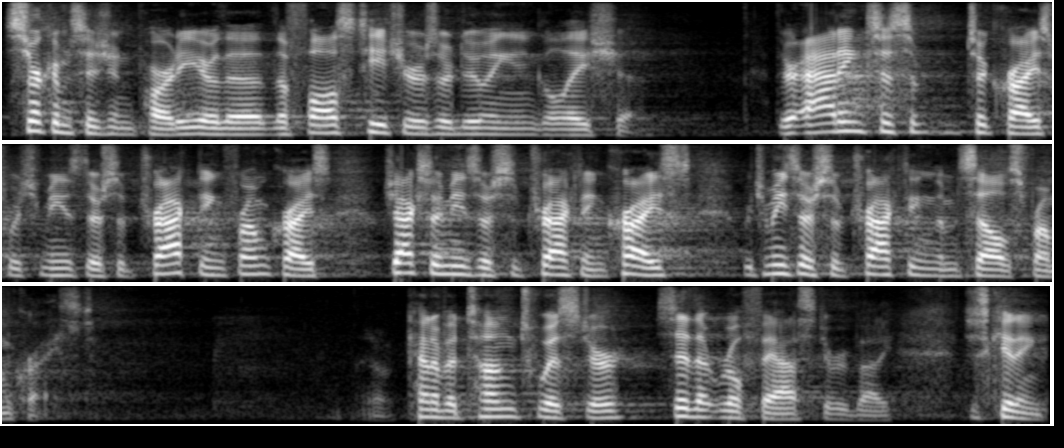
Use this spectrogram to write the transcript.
circumcision party or the, the false teachers are doing in Galatia. They're adding to, to Christ, which means they're subtracting from Christ, which actually means they're subtracting Christ, which means they're subtracting themselves from Christ. Kind of a tongue twister. Say that real fast, everybody. Just kidding.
